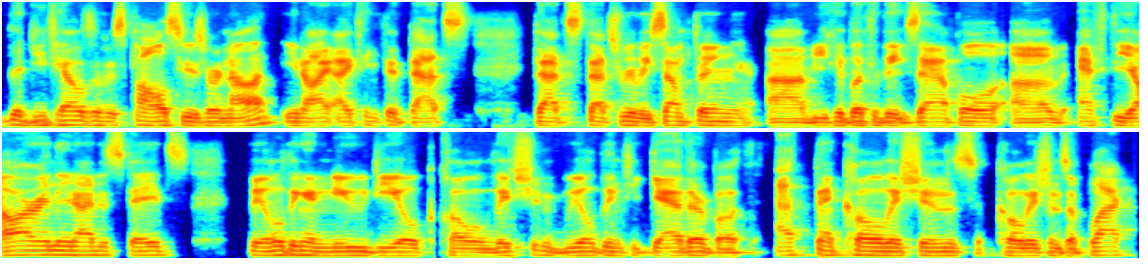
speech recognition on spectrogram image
the details of his policies or not, you know, I, I think that that's that's that's really something. Um, you could look at the example of FDR in the United States. Building a New Deal coalition, wielding together both ethnic coalitions, coalitions of Black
